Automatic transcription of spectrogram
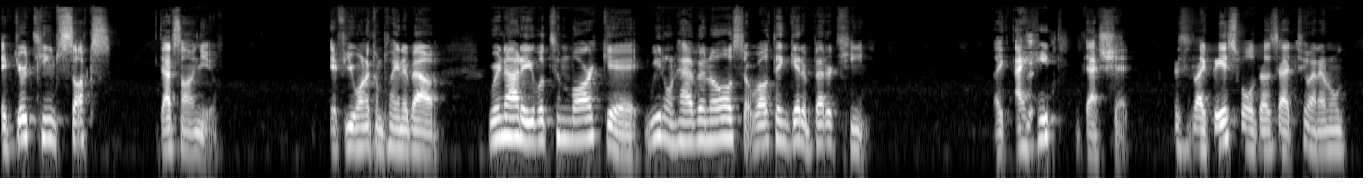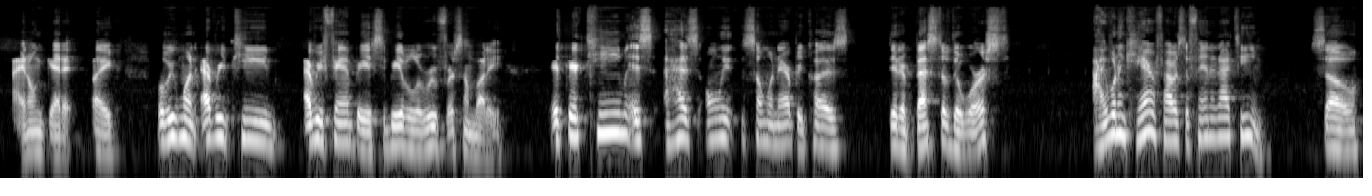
If your team sucks, that's on you. If you want to complain about we're not able to market, we don't have an all star, well then get a better team. Like I hate that shit. It's like baseball does that too, and I don't I don't get it. Like, well, we want every team, every fan base to be able to root for somebody. If their team is has only someone there because they're the best of the worst, I wouldn't care if I was a fan of that team. So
